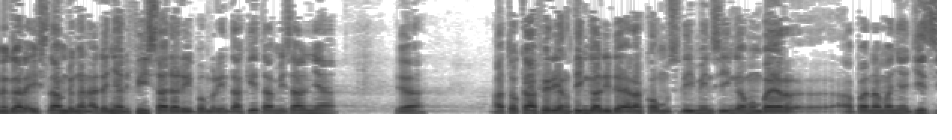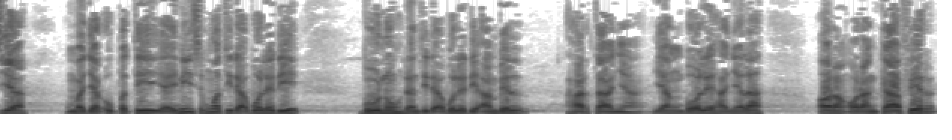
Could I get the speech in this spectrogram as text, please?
negara Islam dengan adanya visa dari pemerintah kita misalnya, ya. Atau kafir yang tinggal di daerah kaum muslimin sehingga membayar apa namanya jizyah membayar upeti, ya ini semua tidak boleh dibunuh dan tidak boleh diambil hartanya. Yang boleh hanyalah orang-orang kafir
